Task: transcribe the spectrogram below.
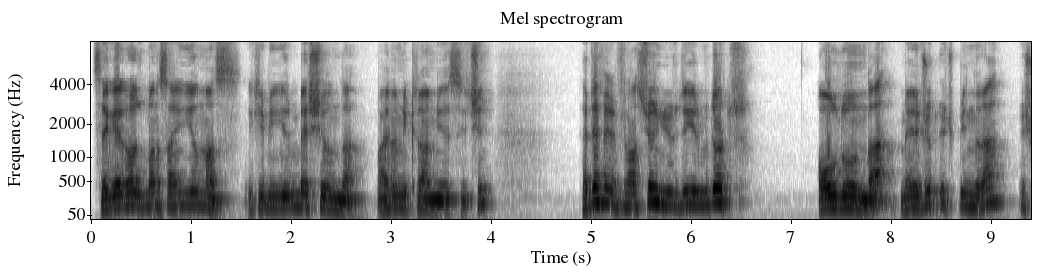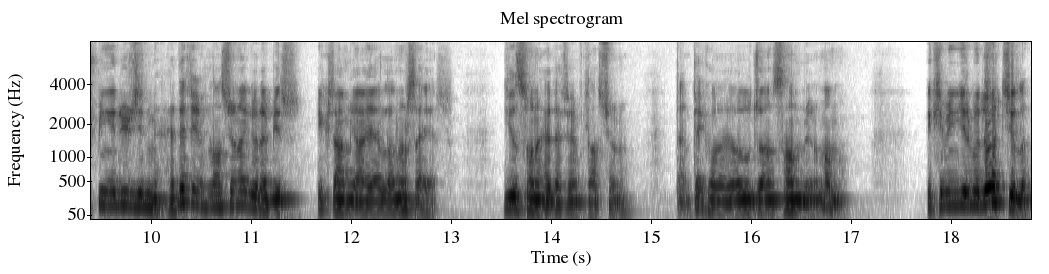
SGK uzmanı Sayın Yılmaz 2025 yılında bayram ikramiyesi için hedef enflasyon %24 olduğunda mevcut 3000 lira 3720 hedef enflasyona göre bir ikramiye ayarlanırsa eğer yıl sonu hedef enflasyonu ben pek öyle olacağını sanmıyorum ama 2024 yılı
